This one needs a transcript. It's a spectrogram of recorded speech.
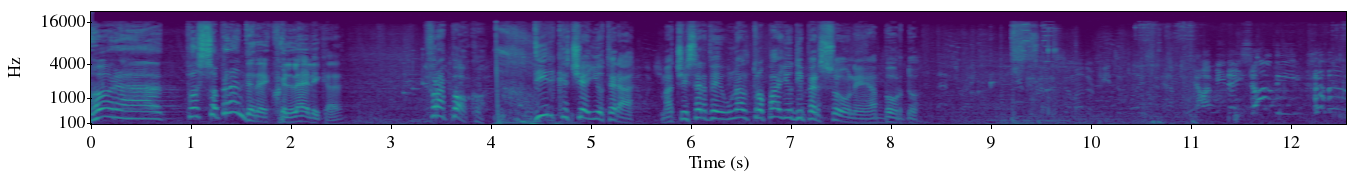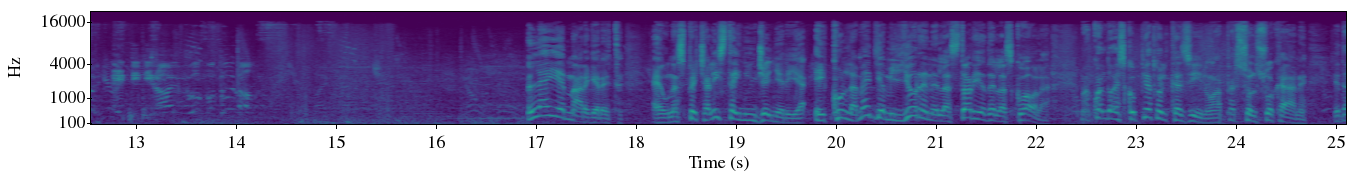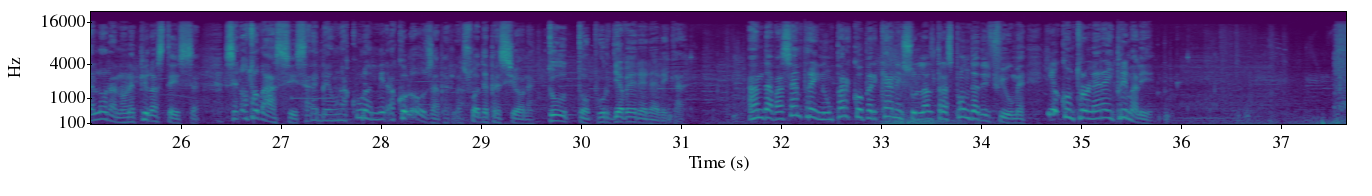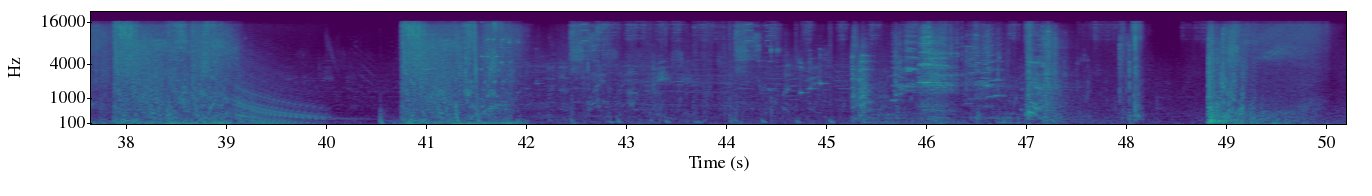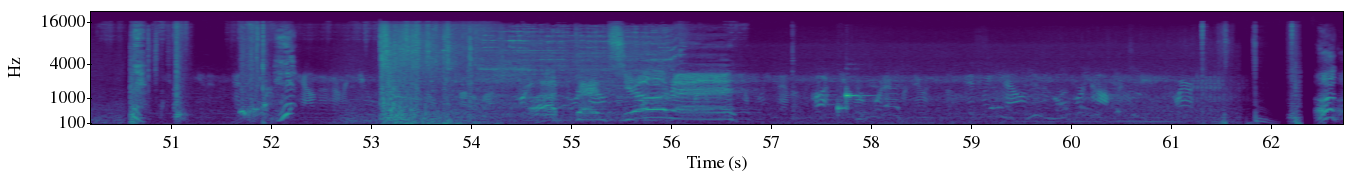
Ora posso prendere quell'elica? Fra poco. Dirk ci aiuterà, ma ci serve un altro paio di persone a bordo. Dammi dei soldi e ti dirò il tuo futuro. Lei è Margaret, è una specialista in ingegneria e con la media migliore nella storia della scuola. Ma quando è scoppiato il casino ha perso il suo cane e da allora non è più la stessa. Se lo trovassi sarebbe una cura miracolosa per la sua depressione. Tutto pur di avere l'elica. Andava sempre in un parco per cani sull'altra sponda del fiume. Io controllerei prima lì.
